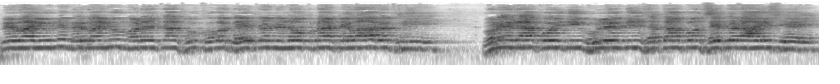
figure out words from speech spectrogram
વેવાયું ને વેવાયું મળે ત્યાં સુખ વધે ને લોકના તહેવારથી. ભણેલા કોઈ દી ભૂલે ની છતાં પણ છેતરાય છે.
